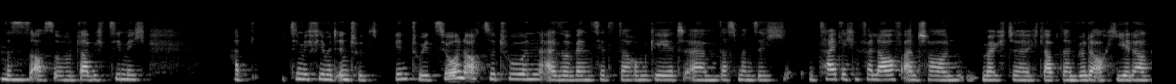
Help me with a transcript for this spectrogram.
Das ist mhm. auch so, glaube ich, ziemlich, hat ziemlich viel mit Intu Intuition auch zu tun. Also wenn es jetzt darum geht, ähm, dass man sich einen zeitlichen Verlauf anschauen möchte, ich glaube, dann würde auch jeder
